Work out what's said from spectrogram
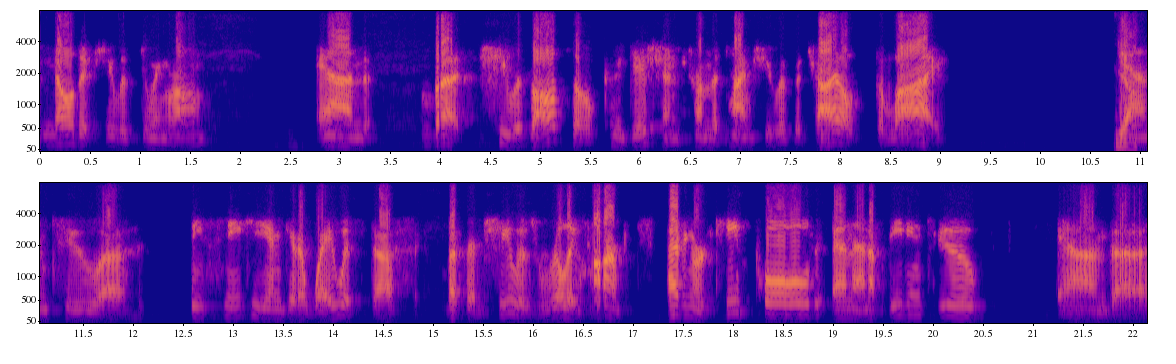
to know that she was doing wrong, and but she was also conditioned from the time she was a child to lie Yeah. and to uh, be sneaky and get away with stuff. But then she was really harmed, having her teeth pulled and then a feeding tube. And uh,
